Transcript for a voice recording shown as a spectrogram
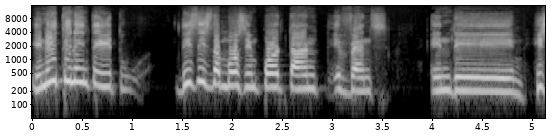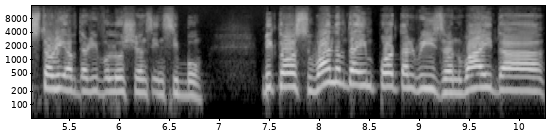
in 1898, this is the most important events in the history of the revolutions in Cebu. Because one of the important reasons why the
